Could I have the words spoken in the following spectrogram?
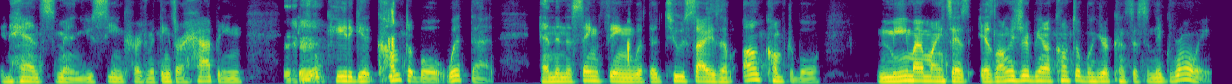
enhancement you see encouragement things are happening. Mm-hmm. it's okay to get comfortable with that and then the same thing with the two sides of uncomfortable. Me my mind says as long as you're being uncomfortable you're consistently growing.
